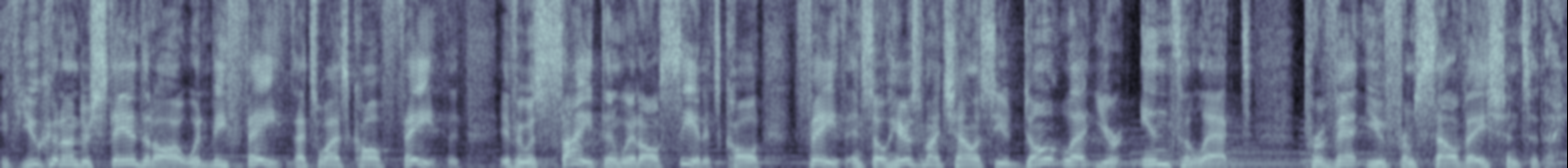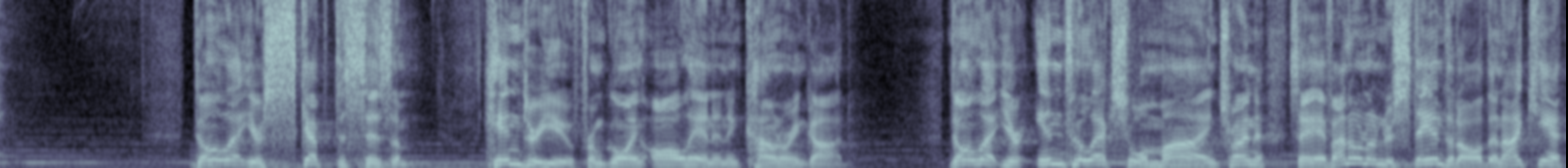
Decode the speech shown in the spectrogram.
If you could understand it all, it wouldn't be faith. That's why it's called faith. If it was sight, then we'd all see it. It's called faith. And so here's my challenge to you don't let your intellect prevent you from salvation today. Don't let your skepticism hinder you from going all in and encountering God. Don't let your intellectual mind trying to say, if I don't understand it all, then I can't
